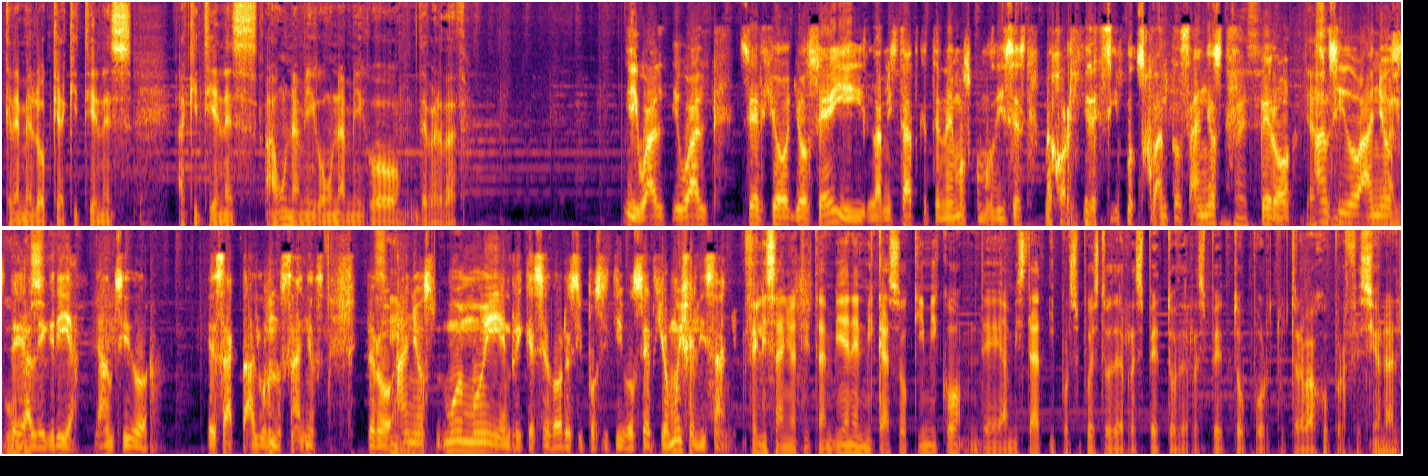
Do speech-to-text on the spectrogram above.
Créemelo que aquí tienes, aquí tienes a un amigo, un amigo de verdad. Igual, igual, Sergio, yo sé, y la amistad que tenemos, como dices, mejor ni decimos cuántos años, pues, pero han sido años de alegría, han sido, exacto, algunos años, pero años muy, muy enriquecedores y positivos, Sergio. Muy feliz año. Feliz año a ti también, en mi caso químico, de amistad y por supuesto de respeto, de respeto por tu trabajo profesional.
